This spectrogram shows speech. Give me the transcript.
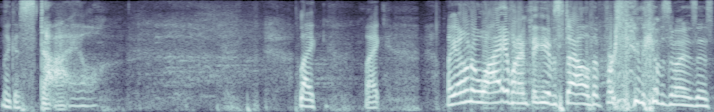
like a style. like, like, like I don't know why when I'm thinking of style, the first thing that comes to mind is this.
